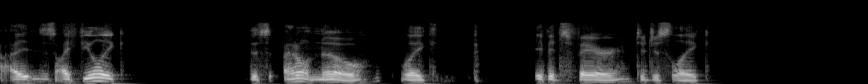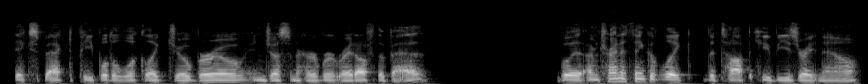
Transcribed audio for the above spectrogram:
I just I feel like this. I don't know, like if it's fair to just like expect people to look like Joe Burrow and Justin Herbert right off the bat. But I'm trying to think of like the top QBs right now,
